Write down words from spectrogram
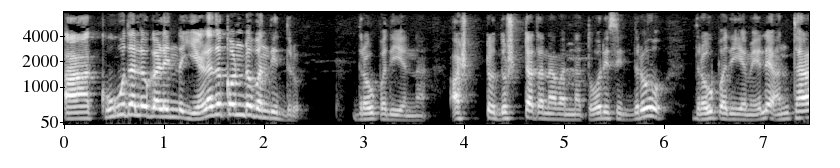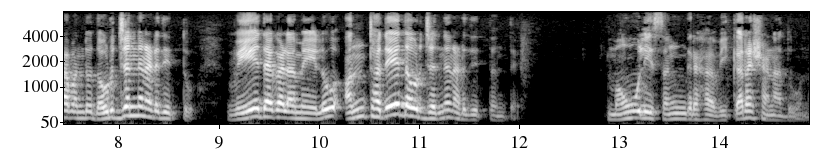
ಆ ಕೂದಲುಗಳಿಂದ ಎಳೆದುಕೊಂಡು ಬಂದಿದ್ರು ದ್ರೌಪದಿಯನ್ನ. ಅಷ್ಟು ದುಷ್ಟತನವನ್ನು ತೋರಿಸಿದ್ರು ದ್ರೌಪದಿಯ ಮೇಲೆ ಅಂಥ ಒಂದು ದೌರ್ಜನ್ಯ ನಡೆದಿತ್ತು. ವೇದಗಳ ಮೇಲೂ ಅಂಥದೇ ದೌರ್ಜನ್ಯ ನಡೆದಿತ್ತಂತೆ. ಮೌಲಿ ಸಂಗ್ರಹ ವಿಕರ್ಷಣ ದೂನ.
